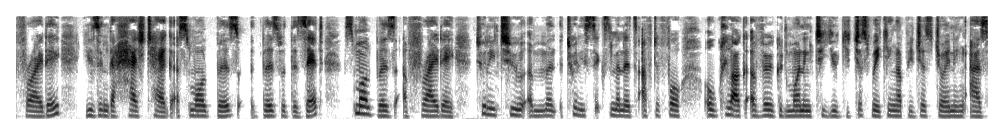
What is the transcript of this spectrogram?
Friday using the hashtag Small Biz, Biz with the Z, Small Biz Friday, 22, uh, 26 minutes after 4 o'clock. A very good morning to you. You're just waking up, you're just joining us.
